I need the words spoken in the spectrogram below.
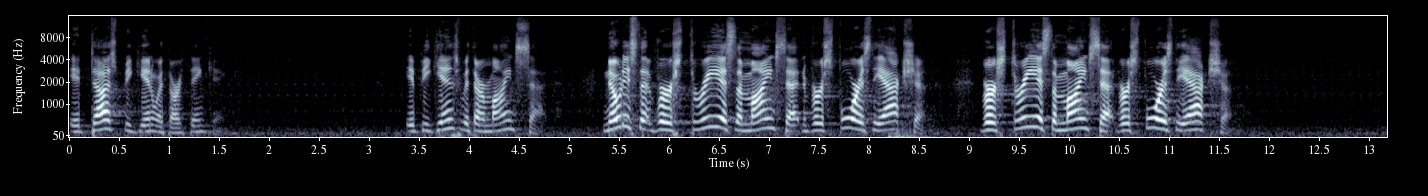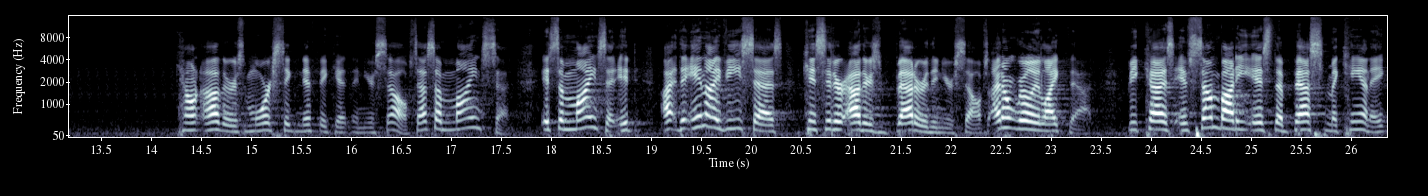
It does begin with our thinking. It begins with our mindset. Notice that verse 3 is the mindset and verse 4 is the action. Verse 3 is the mindset, verse 4 is the action. Count others more significant than yourselves. That's a mindset. It's a mindset. It, I, the NIV says, consider others better than yourselves. I don't really like that because if somebody is the best mechanic,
